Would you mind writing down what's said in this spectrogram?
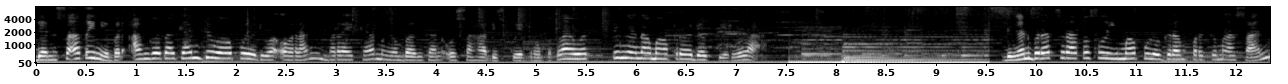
dan saat ini beranggotakan 22 orang mereka mengembangkan usaha biskuit rumput laut dengan nama produk Birula. Dengan berat 150 gram per kemasan,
